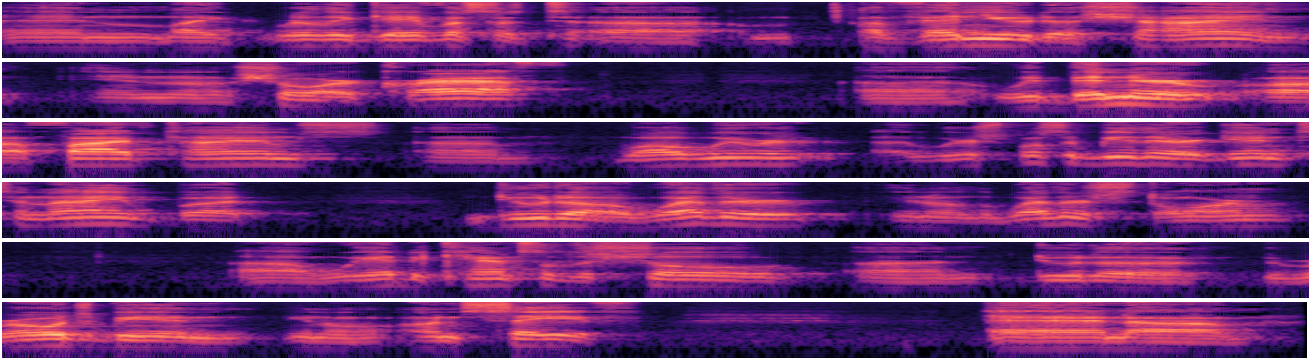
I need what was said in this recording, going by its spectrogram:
and like really gave us a, t- uh, a venue to shine and uh, show our craft. Uh, we've been there uh, five times. Um, well, we were we were supposed to be there again tonight, but due to weather, you know, the weather storm, uh, we had to cancel the show uh, due to the roads being, you know, unsafe. And um,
